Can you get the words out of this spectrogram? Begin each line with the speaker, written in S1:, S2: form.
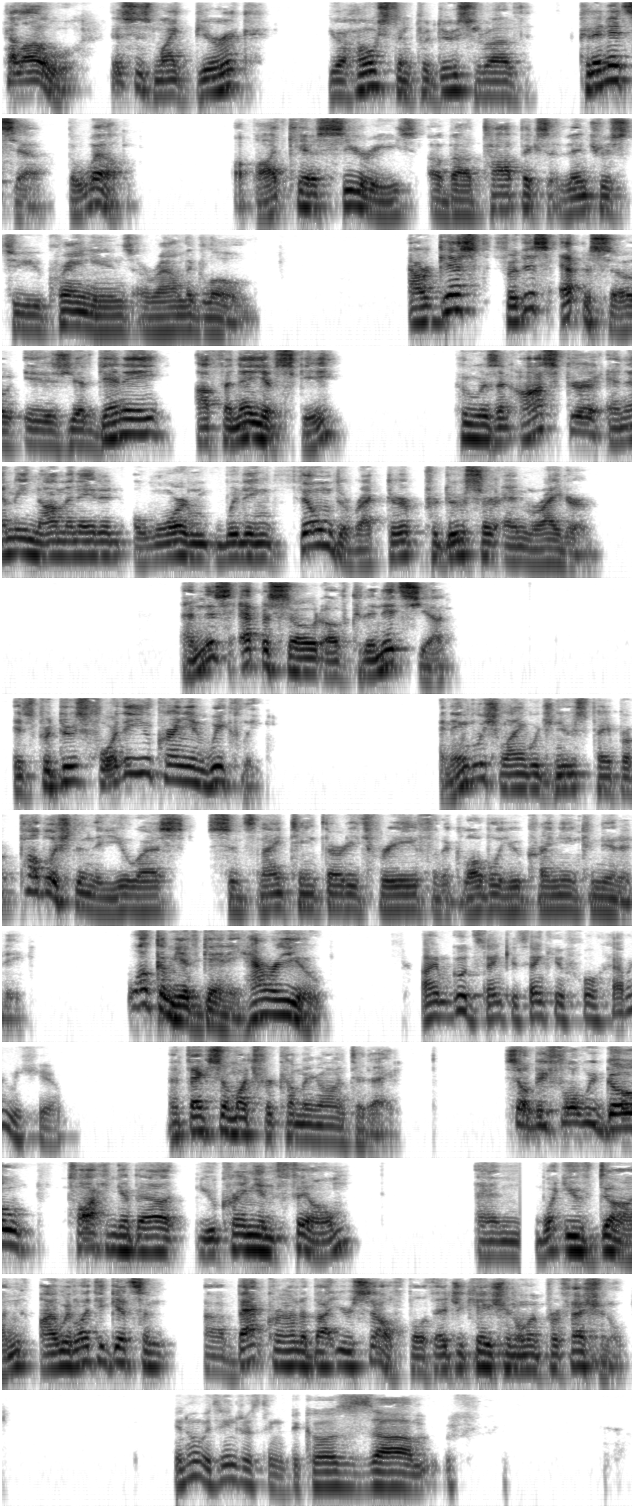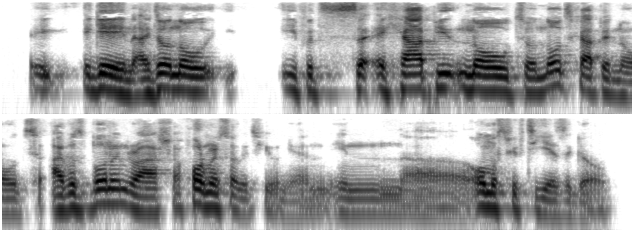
S1: Hello, this is Mike Burek, your host and producer of Krynytsia, The Well, a podcast series about topics of interest to Ukrainians around the globe. Our guest for this episode is Evgeny Afineevsky, who is an Oscar and Emmy nominated award winning film director, producer, and writer. And this episode of Krynytsia is produced for the Ukrainian Weekly, an English language newspaper published in the U.S. since 1933 for the global Ukrainian community. Welcome, Evgeny. How are you?
S2: I'm good. Thank you. Thank you for having me here.
S1: And thanks so much for coming on today. So, before we go talking about Ukrainian film and what you've done, I would like to get some uh, background about yourself, both educational and professional.
S2: You know, it's interesting because, um, again, I don't know if it's a happy note or not happy note. I was born in Russia, former Soviet Union, in uh, almost 50 years ago.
